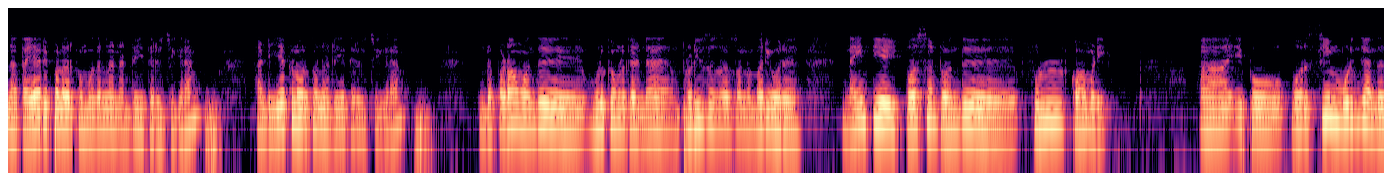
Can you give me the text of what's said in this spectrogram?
நான் தயாரிப்பாளருக்கு முதல்ல நன்றியை தெரிவிச்சுக்கிறேன். அண்ட் இயக்குனருக்கும் நன்றியை தெரிவிச்சுக்கிறேன். இந்த படம் வந்து முழுக்க முழுக்க இந்த ப்ரொடியூசர் சொன்ன மாதிரி ஒரு 98% எயிட் பர்சன்ட் வந்து ஃபுல் காமெடி இப்போது ஒரு சீன் முடிஞ்சு அந்த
